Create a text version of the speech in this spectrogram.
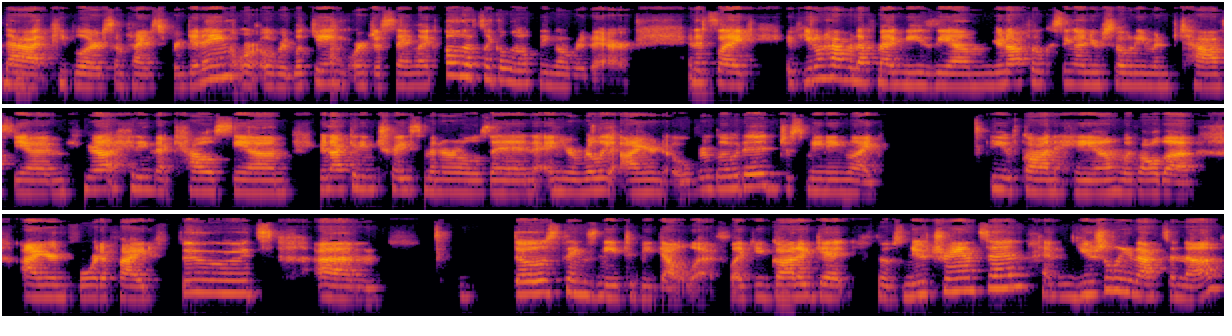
that people are sometimes forgetting or overlooking or just saying like oh that's like a little thing over there. And it's like if you don't have enough magnesium you're not focusing on your sodium and potassium you're not hitting that calcium you're not getting trace minerals in and you're really iron overloaded just meaning like you've gone ham with all the iron fortified foods um, those things need to be dealt with. Like you got to get those nutrients in and usually that's enough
